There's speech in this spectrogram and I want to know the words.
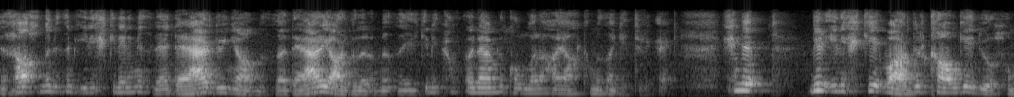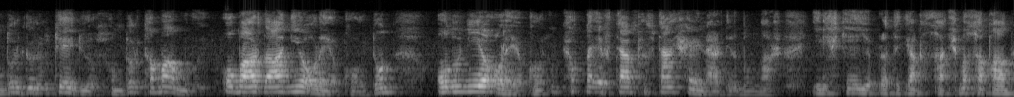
esasında bizim ilişkilerimizle, değer dünyamızla, değer yargılarımızla ilgili çok önemli konuları hayatımıza getirecek. Şimdi bir ilişki vardır, kavga ediyorsundur, gürültü ediyorsundur, tamam mı? O bardağı niye oraya koydun? Onu niye oraya koydum? Çok da eften püften şeylerdir bunlar. İlişkiyi yıpratacak, saçma sapan,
